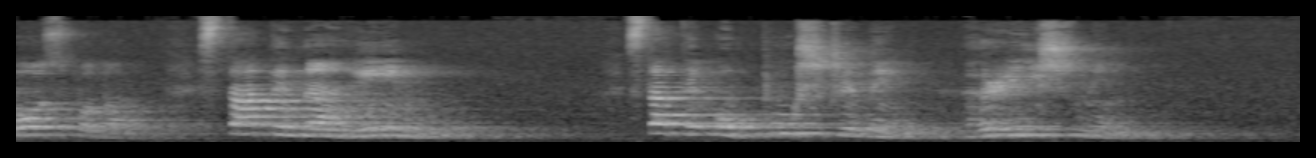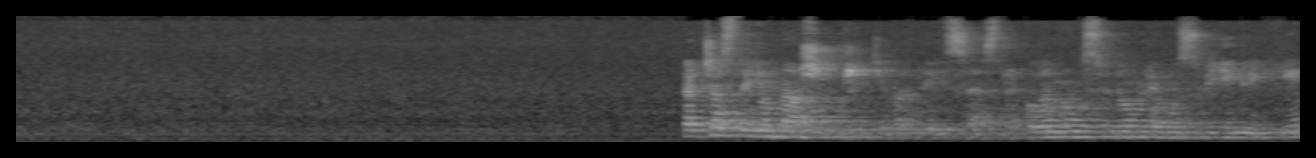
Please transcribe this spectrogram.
Господом, стати нагим, стати опущеним, грішним. Так часто є в нашому житті, брати і сестри, коли ми усвідомлюємо свої гріхи,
